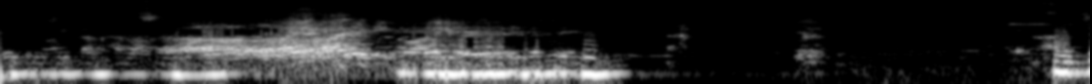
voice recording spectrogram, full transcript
ਵਾਹਿਗੁਰੂ ਜੀ ਕਾ ਖਾਲਸਾ। ਵਾਹਿਗੁਰੂ ਜੀ ਕੀ ਫਤਿਹ ਅੱਜ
